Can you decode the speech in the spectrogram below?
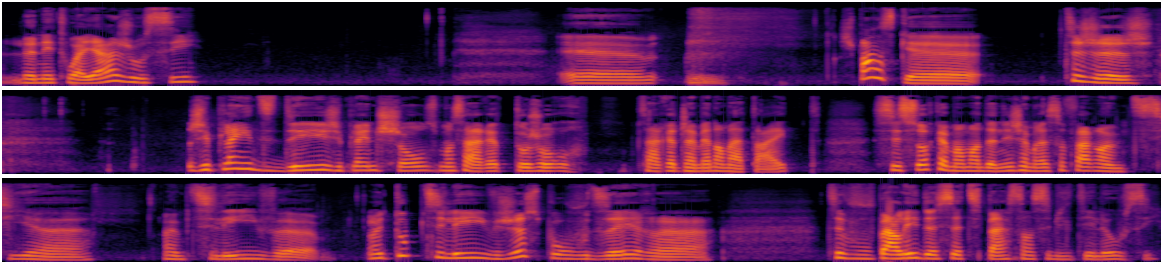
le nettoyage aussi. Euh, je pense que, tu sais, je, j'ai plein d'idées, j'ai plein de choses. Moi, ça arrête toujours, ça arrête jamais dans ma tête. C'est sûr qu'à un moment donné, j'aimerais ça faire un petit, euh, un petit livre, un tout petit livre, juste pour vous dire, euh, tu sais, vous parlez de cette hypersensibilité-là aussi.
